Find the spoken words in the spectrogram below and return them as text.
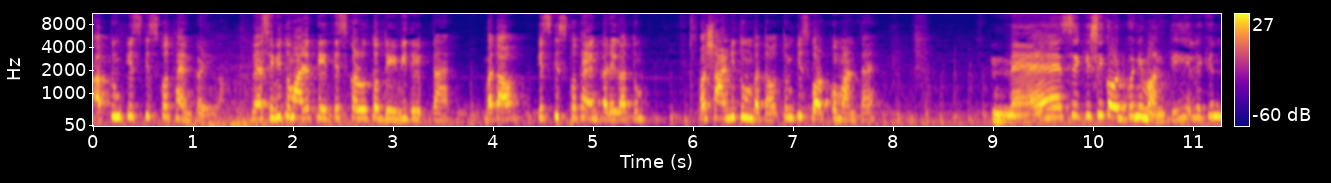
अब तुम किस किस को थैंक करेगा? वैसे भी तुम्हारे तैतीस करोड़ तो देवी देवता है। बताओ किस किस को थैंक करेगा तुम? और शांडी तुम बताओ, तुम किस गॉड को मानता है? मैं ऐसे किसी गॉड को नहीं मानती लेकिन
